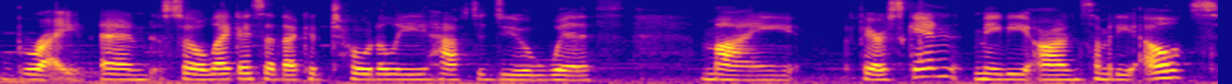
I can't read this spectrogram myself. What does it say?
bright. And so, like I said, that could totally have to do with my fair skin, maybe on somebody else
